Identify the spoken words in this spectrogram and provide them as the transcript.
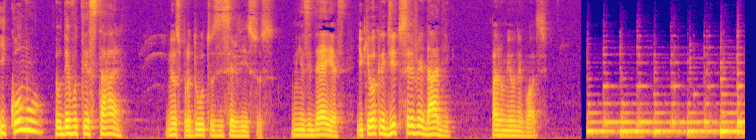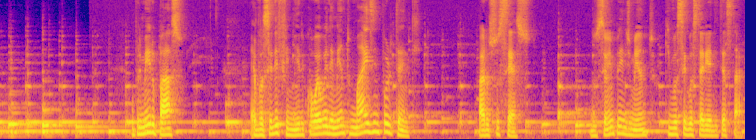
E como eu devo testar meus produtos e serviços, minhas ideias e o que eu acredito ser verdade para o meu negócio? Primeiro passo é você definir qual é o elemento mais importante para o sucesso do seu empreendimento que você gostaria de testar.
